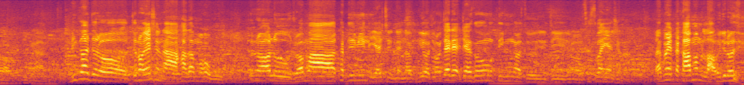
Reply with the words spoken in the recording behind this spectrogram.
ပါပဲအဓိကအဓိကကျတော့ကျွန်တော်ရိုက်ရှင်တာဟာသာမဟုတ်ဘူးကျွန်တော်အဲ့လို drama ခပ်ပြင်းပြင်းနေရိုက်ရှင်တယ်နောက်ပြီးတော့ကျွန်တော်ကြိုက်တဲ့အကြိုက်ဆုံး theme ကဆိုရင်ဒီကျွန်တော် suspense ရိုက်ရှင်တာဒါပေမဲ့တခါမှမလာဘူးကျွန်တော်ဒီ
